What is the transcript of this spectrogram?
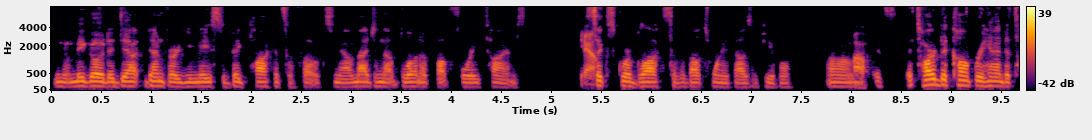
you know may go to De- Denver, you may see big pockets of folks. Now imagine that blown up about 40 times. Yeah. Six square blocks of about 20,000 people. Um, Wow. It's it's hard to comprehend. It's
